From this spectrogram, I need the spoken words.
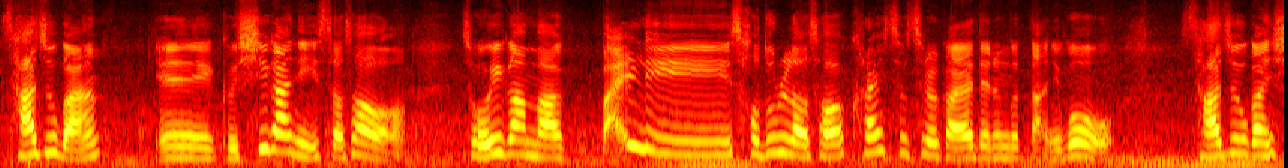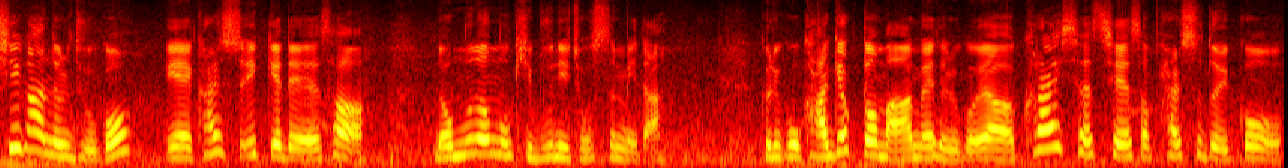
4주간 예, 그 시간이 있어서 저희가 막 빨리 서둘러서 크라이스처치를 가야 되는 것도 아니고 4주간 시간을 두고 예, 갈 수 있게 돼서 너무너무 기분이 좋습니다. 그리고 가격도 마음에 들고요. 크라이스처치에서 팔 수도 있고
